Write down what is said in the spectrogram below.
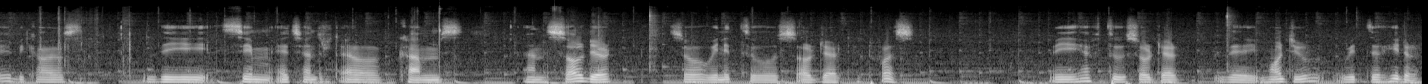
okay because the sim 800L comes unsoldered so we need to solder it first. We have to solder the module with the header.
